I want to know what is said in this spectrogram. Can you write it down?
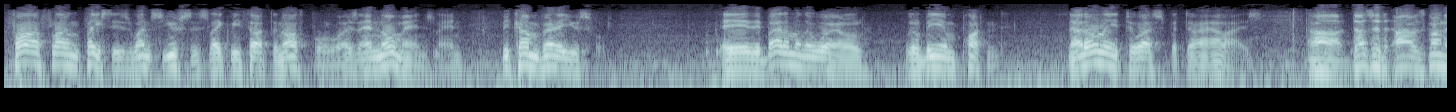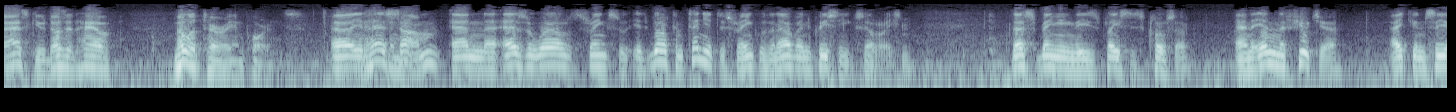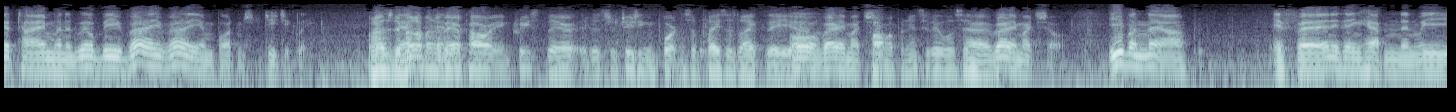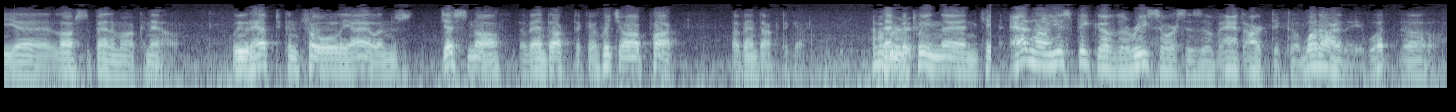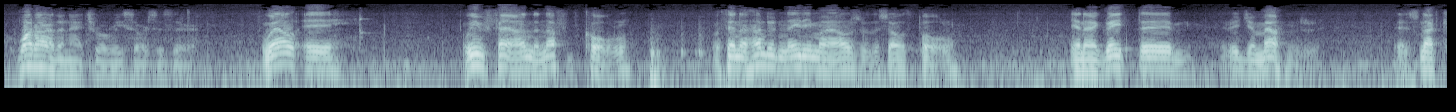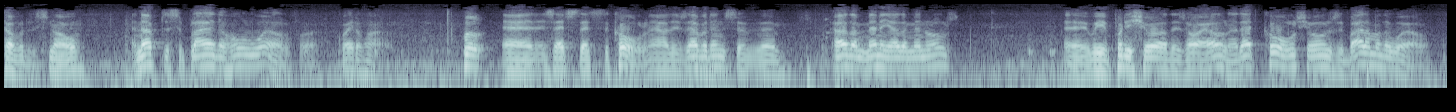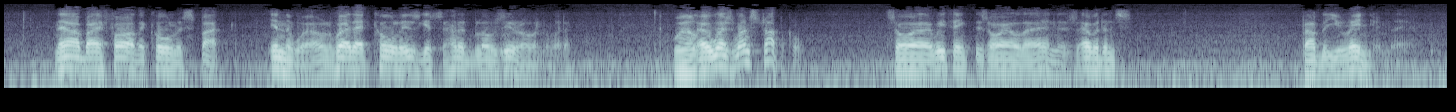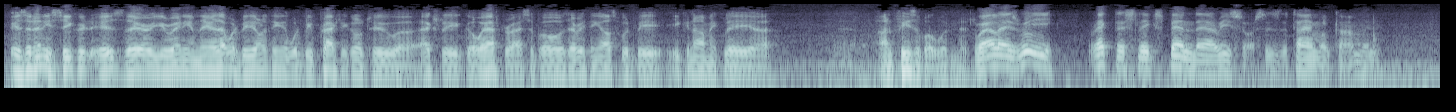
far flung places, once useless, like we thought the North Pole was, and no man's land, become very useful. Uh, the bottom of the world will be important, not only to us, but to our allies. Uh, does it, I was going to ask you, does it have military importance? Uh, it has some, and uh, as the world shrinks, it will continue to shrink with an ever increasing acceleration, thus bringing these places closer. And in the future, I can see a time when it will be very, very important strategically. Well, has the And- development of air power increased there the strategic importance of places like the uh, oh, very much so. Peninsula, was it? Uh, very much so. Even now, if uh, anything happened and we uh, lost the Panama Canal, we would have to control the islands just north of Antarctica, which are part of Antarctica. Then between there and Cape Admiral, you speak of the resources of Antarctica. What are they? What, uh, what are the natural resources there? Well, uh, we've found enough of coal within 180 miles of the South Pole in a great uh, ridge of mountains. It's not covered with snow, enough to supply the whole world for quite a while. Well, Uh, that's that's the coal. Now there's evidence of uh, other many other minerals. Uh, we are pretty sure there's oil. Now that coal shows the bottom of the world. Now by far the coldest spot in the world. Where that coal is gets 100 below zero in the winter. well, Uh, was once tropical. So uh, we think there's oil there, and there's evidence, probably uranium there. Is it any secret? Is there uranium there? That would be the only thing that would be practical to uh, actually go after, I suppose. Everything else would be economically uh, unfeasible, wouldn't it? Well, as we recklessly expend our resources, the time will come when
